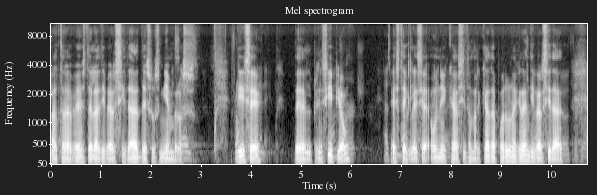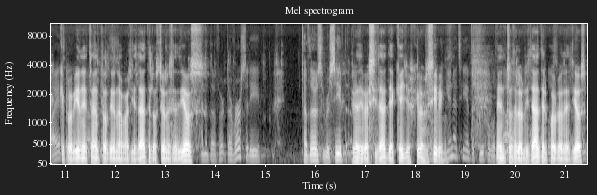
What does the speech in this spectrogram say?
a través de la diversidad de sus miembros. says, "From the Dice, del principio, esta Iglesia única ha sido marcada por una gran diversidad que proviene tanto de una variedad de los dones de Dios y la diversidad de aquellos que los reciben. Dentro de la unidad del pueblo de Dios,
